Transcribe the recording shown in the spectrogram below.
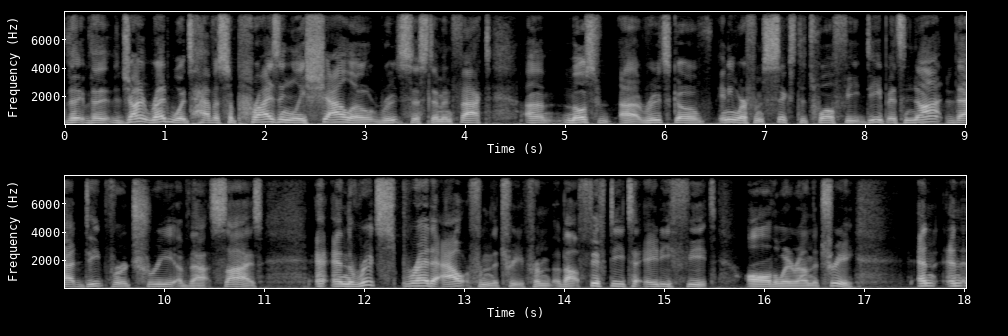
the, the, the giant redwoods have a surprisingly shallow root system. In fact, um, most uh, roots go anywhere from 6 to 12 feet deep. It's not that deep for a tree of that size. And, and the roots spread out from the tree from about 50 to 80 feet all the way around the tree. And, and,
